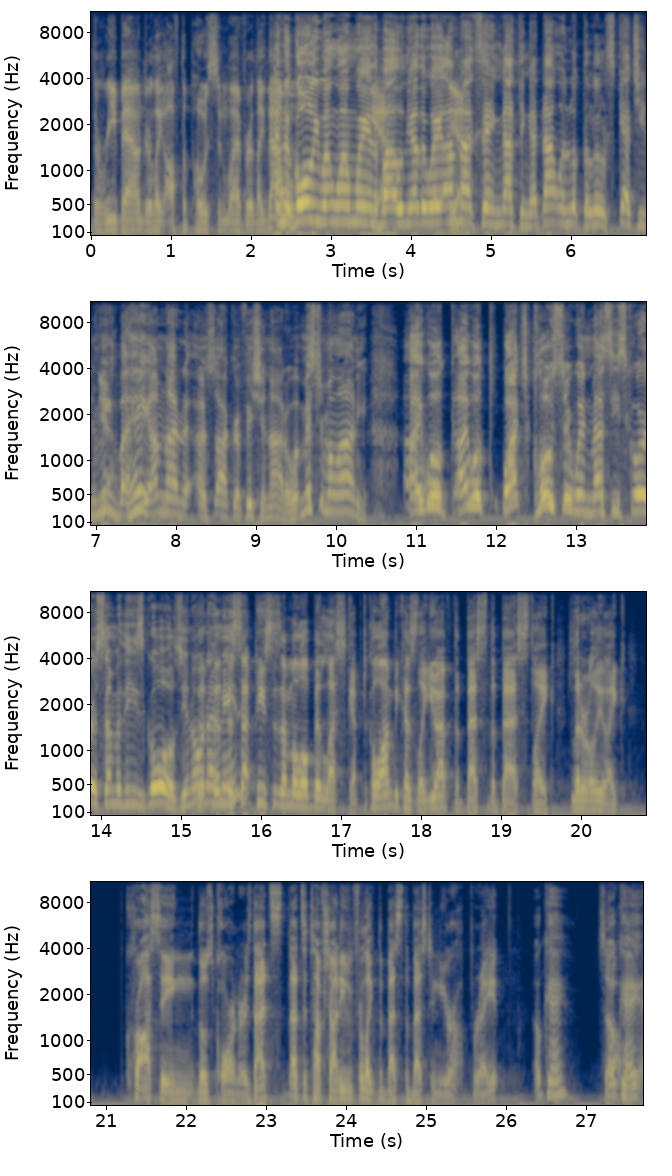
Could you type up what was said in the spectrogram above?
the rebound or like off the post and whatever. Like that. And the goalie went one way and the Yeah. ball the other way. I'm Yeah. not saying nothing. That one looked a little sketchy to me. Yeah. But hey, I'm not a, a soccer aficionado. But Mr. Milani, I will I will watch closer when Messi scores some of these goals. You know the, what I the- mean? the set pieces I'm a little bit less skeptical on because like you have the best of the best, like literally like crossing those corners. That's that's a tough shot even for like the best of the best in Europe, right? Okay. So- Okay,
